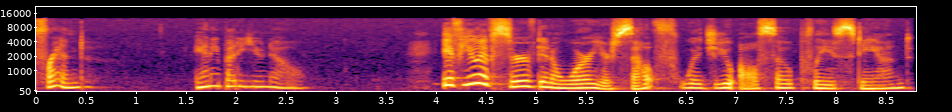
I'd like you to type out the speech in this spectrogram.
friend, anybody you know. If you have served in a war yourself, would you also please stand?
